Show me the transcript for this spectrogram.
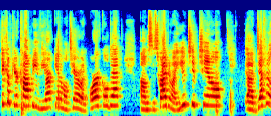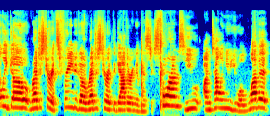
Pick up your copy of the Ark Animal Tarot and Oracle deck. Um, subscribe to my YouTube channel. Uh, definitely go register. It's free to go register at the Gathering of Mystics forums. You, I'm telling you, you will love it.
